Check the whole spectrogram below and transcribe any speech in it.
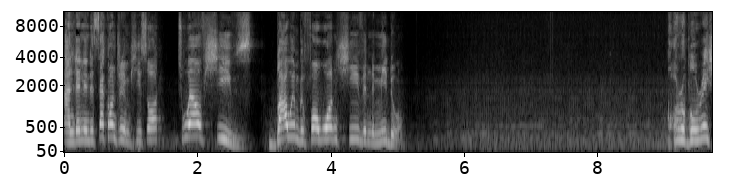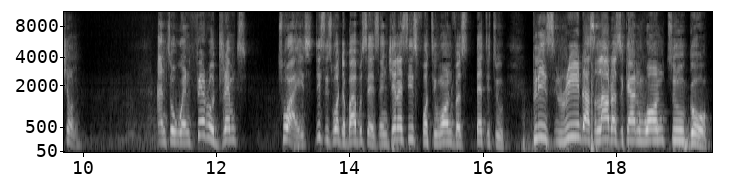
And then in the second dream, he saw 12 sheaves bowing before one sheaf in the middle. Corroboration. And so when Pharaoh dreamt twice, this is what the Bible says in Genesis 41, verse 32. Please read as loud as you can. One, two, go.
